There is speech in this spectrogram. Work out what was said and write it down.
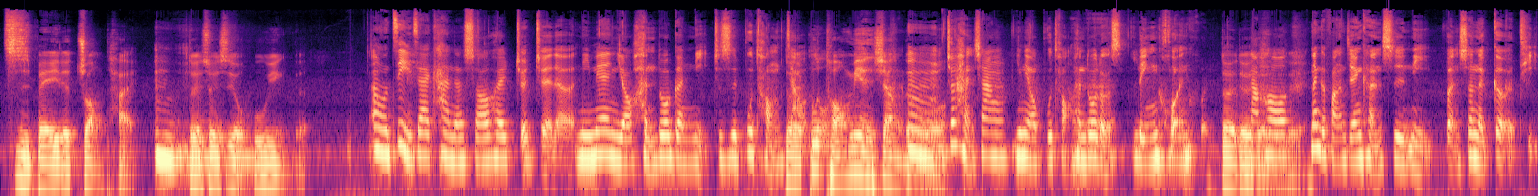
自卑的状态，嗯，对，所以是有呼应的，那我自己在看的时候会就觉得里面有很多个你，就是不同角，落，不同面向的嗯，就很像里面有不同很多的灵魂，对对对。然后。那个房间可能是你本身的个体，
